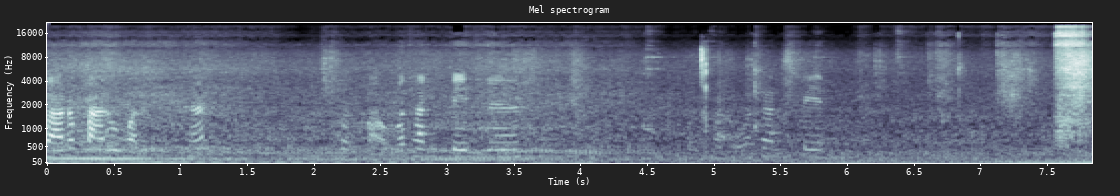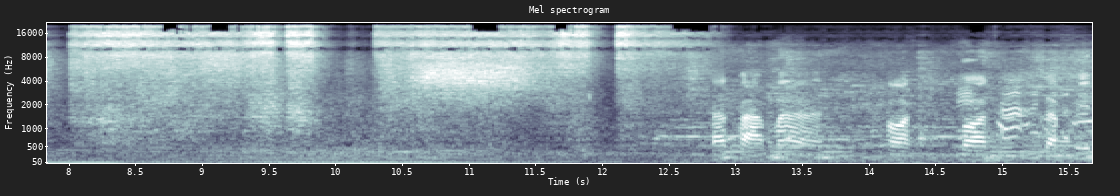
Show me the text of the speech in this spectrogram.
ว่าน้ำปลาดูก่อนนะคนเป่าว่าท่านเป็นนะคนเป่าว่าท่านเป็น ตัดภามาหอดบอลสัมพิษ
